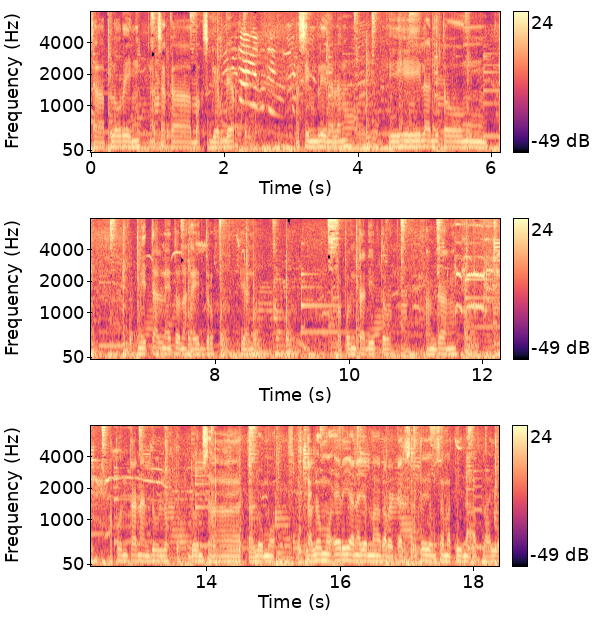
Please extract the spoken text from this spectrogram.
sa flooring at saka box girder. Assembly na lang. Ihihilan itong metal na ito na hydro. Yan. Papunta dito hanggang papunta ng dulo doon sa Talumo. Talumo area na yon mga kabarkats. Ito yung sa Matina Aplaya.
